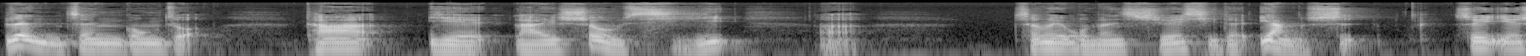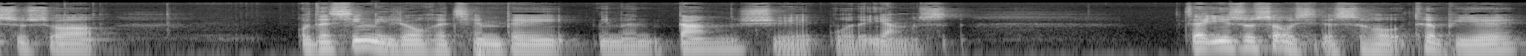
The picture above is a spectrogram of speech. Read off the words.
认真工作，他也来受洗啊，成为我们学习的样式。所以耶稣说：“我的心里柔和谦卑，你们当学我的样式。”在耶稣受洗的时候，特别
